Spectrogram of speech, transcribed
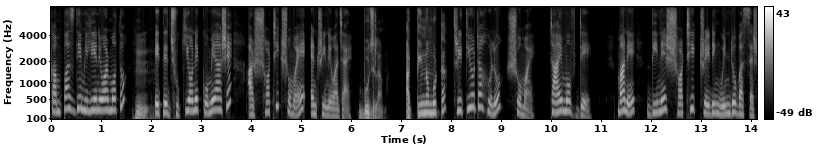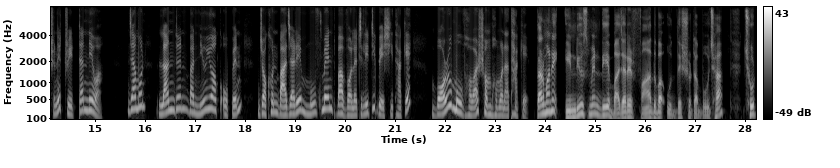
কম্পাস দিয়ে মিলিয়ে নেওয়ার মতো। এতে ঝুঁকি অনেক কমে আসে আর সঠিক সময়ে এন্ট্রি নেওয়া যায়। বুঝলাম। আর তিন নম্বরটা? তৃতীয়টা হল সময় টাইম অফ ডে মানে দিনের সঠিক ট্রেডিং উইন্ডো বা সেশনে ট্রেডটা নেওয়া। যেমন লন্ডন বা নিউ ইয়র্ক ওপেন যখন বাজারে মুভমেন্ট বা ভলাটিলিটি বেশি থাকে বড় মুভ হওয়ার সম্ভাবনা থাকে। তার মানে ইন্ডিউসমেন্ট দিয়ে বাজারের ফাঁদ বা উদ্দেশ্যটা বোঝা ছোট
